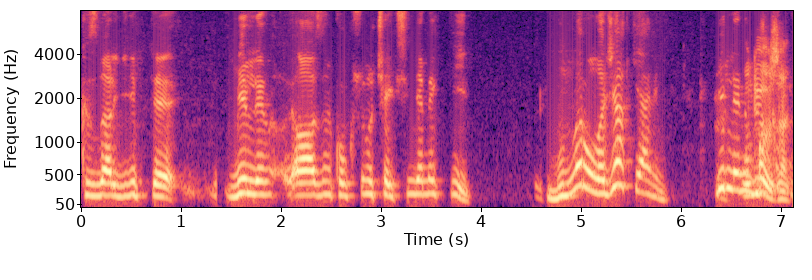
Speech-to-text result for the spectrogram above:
kızlar gidip de birilerinin ağzının kokusunu çeksin demek değil. Bunlar olacak yani. Birilerinin Oluyor zaten.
